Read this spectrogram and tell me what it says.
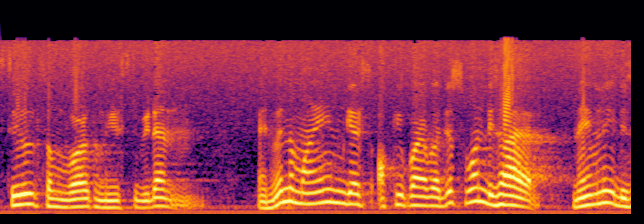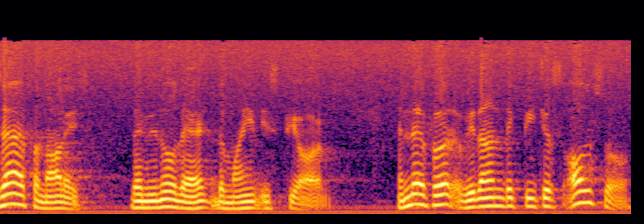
still some work needs to be done. And when the mind gets occupied by just one desire, namely desire for knowledge, then we know that the mind is pure. And therefore Vedantic teachers also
